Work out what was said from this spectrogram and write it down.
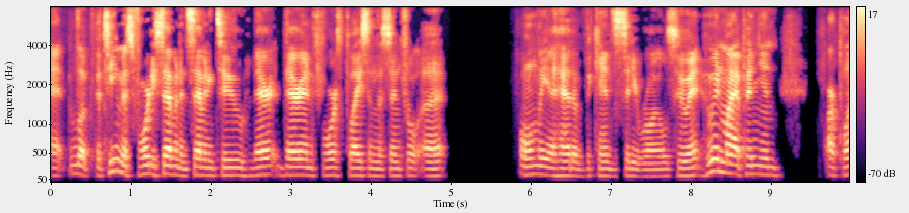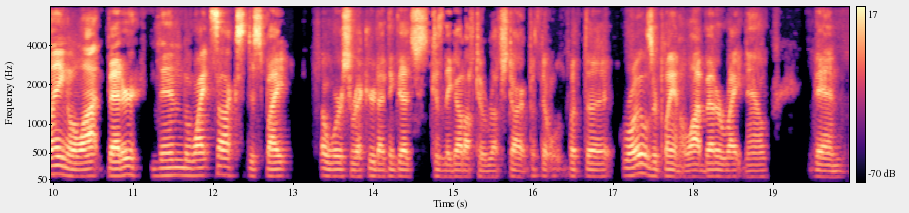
and look, the team is 47 and 72. They're they're in fourth place in the Central uh, only ahead of the Kansas City Royals who who in my opinion are playing a lot better than the White Sox despite a worse record. I think that's because they got off to a rough start, but the but the Royals are playing a lot better right now than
